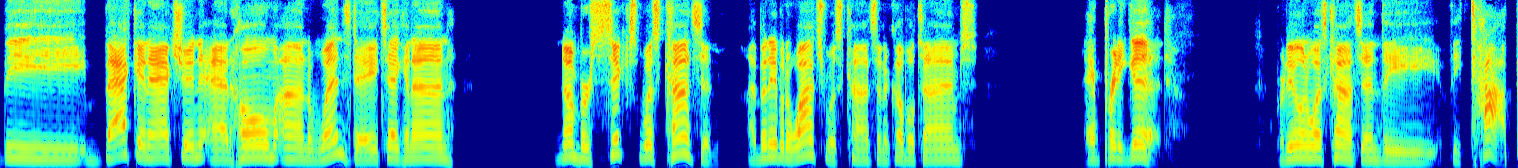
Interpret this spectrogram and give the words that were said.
be back in action at home on Wednesday, taking on number six, Wisconsin. I've been able to watch Wisconsin a couple times. They're pretty good. Purdue and Wisconsin, the the top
